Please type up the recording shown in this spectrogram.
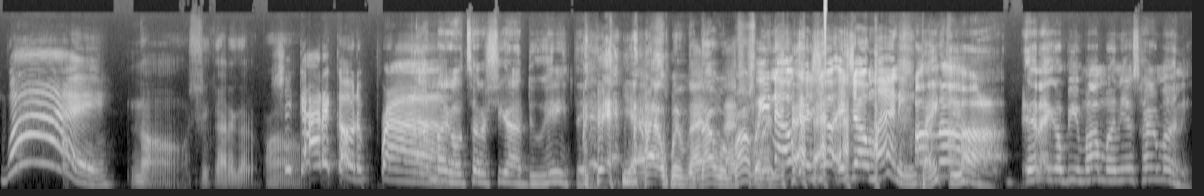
Why? no, she gotta go to prom. She gotta go to prom. I'm not gonna tell her she gotta do anything. Yeah, not with, that- not with that's my true. we know because it's your money. oh, Thank you. It ain't gonna be my money. It's her money.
